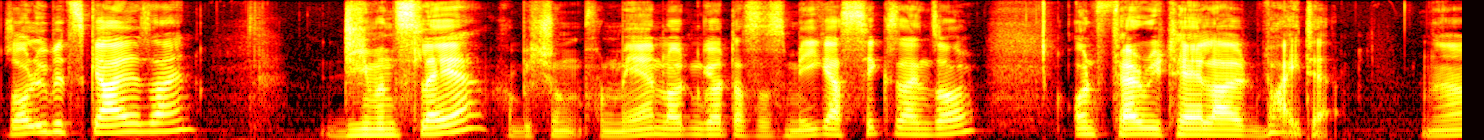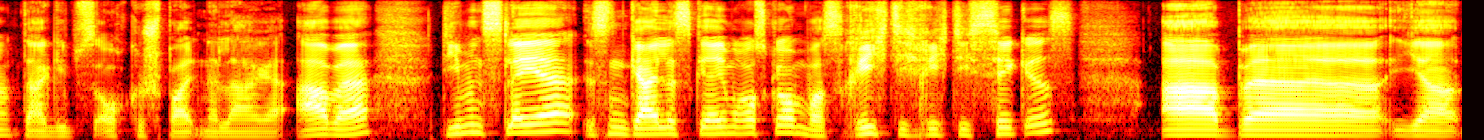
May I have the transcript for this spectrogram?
soll übelst geil sein. Demon Slayer, habe ich schon von mehreren Leuten gehört, dass es mega sick sein soll. Und Fairy Tail halt weiter. Ne, da gibt es auch gespaltene Lager. Aber Demon Slayer ist ein geiles Game rausgekommen, was richtig, richtig sick ist. Aber ja,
